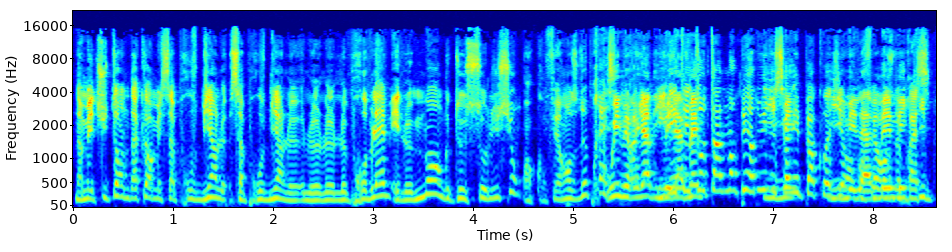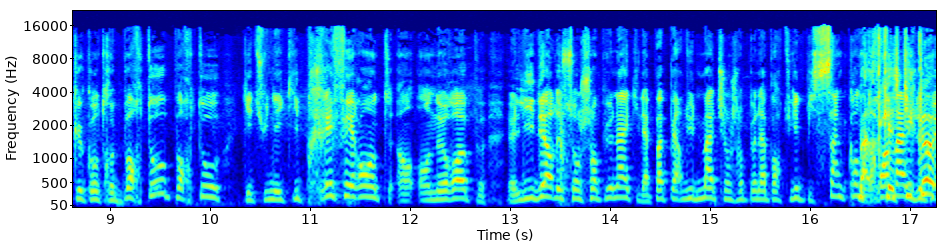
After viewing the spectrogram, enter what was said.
non, mais tu tentes, d'accord, mais ça prouve bien, le, ça prouve bien le, le- le- le problème et le manque de solutions en conférence de presse. oui, mais regarde, il, il était la même. totalement perdu, il, ne savait pas quoi il dire en met la conférence même de presse. équipe que contre Porto. Porto, qui est une équipe référente en, en Europe, euh, leader de son championnat, qui n'a pas perdu de match en championnat portugais depuis 53 Bah alors matchs qu'est-ce qui depuis cloche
